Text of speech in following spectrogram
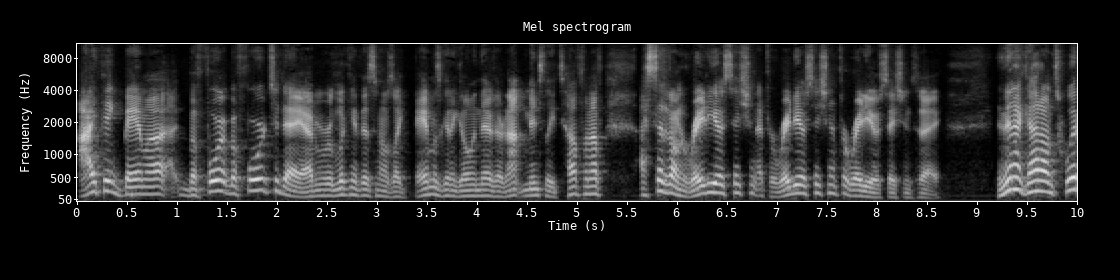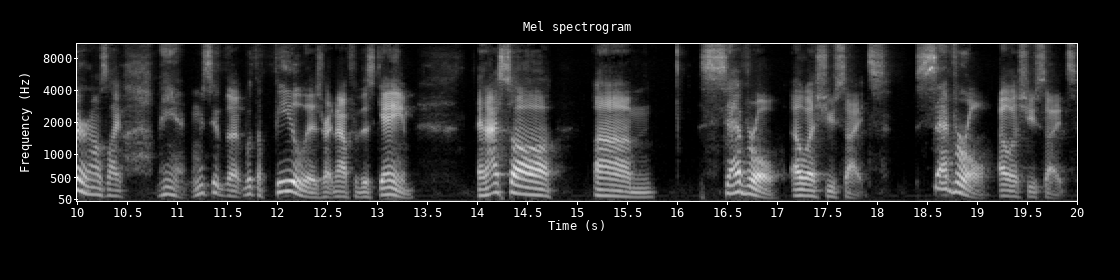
I think Bama before before today. I remember looking at this and I was like, Bama's to go in there. They're not mentally tough enough. I said it on radio station after radio station after radio station today, and then I got on Twitter and I was like, oh, man, let me see what the, what the feel is right now for this game. And I saw um, several LSU sites, several LSU sites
